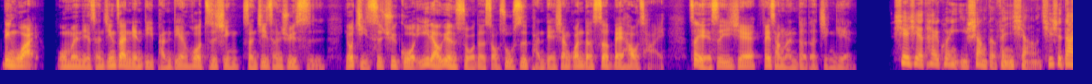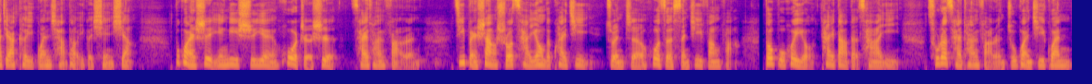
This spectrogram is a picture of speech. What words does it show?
另外，我们也曾经在年底盘点或执行审计程序时，有几次去过医疗院所的手术室盘点相关的设备耗材，这也是一些非常难得的经验。谢谢泰坤以上的分享。其实大家可以观察到一个现象。不管是盈利事业或者是财团法人，基本上所采用的会计准则或者审计方法都不会有太大的差异。除了财团法人主管机关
